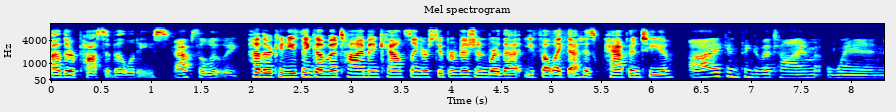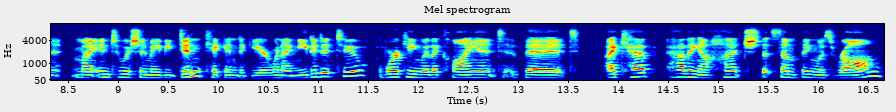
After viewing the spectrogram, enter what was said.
other possibilities. Absolutely. Heather, can you think of a time in counseling or supervision where that you felt like that has happened to you? I can think of a time when my intuition maybe didn't kick into gear when I needed it to. Working with a client that I kept having a hunch that something was wrong,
